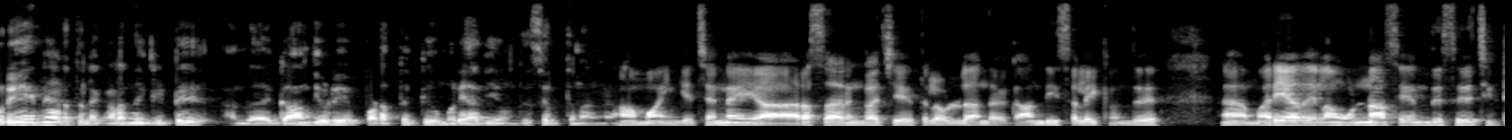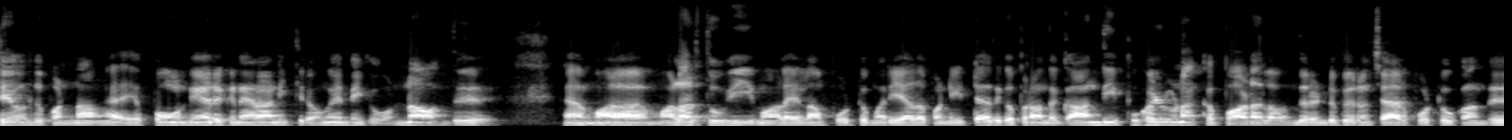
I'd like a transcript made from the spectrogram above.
ஒரே நேரத்தில் கலந்துக்கிட்டு அந்த காந்தியுடைய படத்துக்கு மரியாதையை வந்து செலுத்தினாங்க. ஆமாம் இங்கே சென்னை அரசு அருங்காட்சியகத்தில் உள்ள அந்த காந்தி சிலைக்கு வந்து மரியாதையெல்லாம் ஒன்றா சேர்ந்து சிரிச்சுக்கிட்டே வந்து பண்ணாங்க. எப்பவும் நேருக்கு நேராக நிற்கிறவங்க இன்றைக்கி ஒன்றா வந்து ம மலர் தூவி மாலையெல்லாம் போட்டு மரியாதை பண்ணிட்டு அதுக்கப்புறம் அந்த காந்தி புகழ் வணக்க பாடலை வந்து ரெண்டு பேரும் சேர் போட்டு உட்காந்து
